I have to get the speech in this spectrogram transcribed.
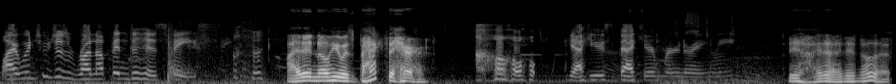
why would you just run up into his face? I didn't know he was back there. oh, yeah, he was back here murdering me. Yeah, I, I didn't know that.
